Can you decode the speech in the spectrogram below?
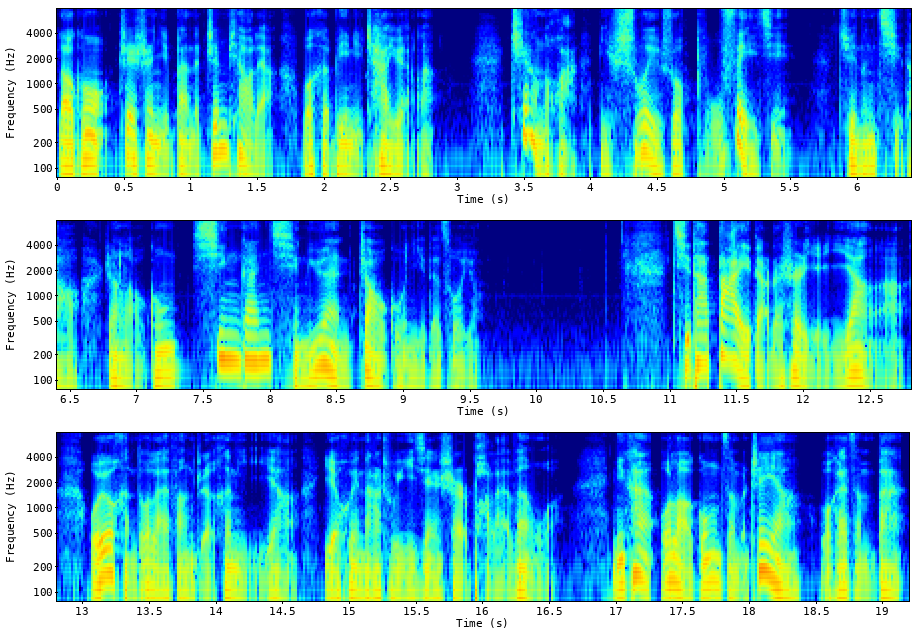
老公，这事你办得真漂亮，我可比你差远了”。这样的话，你说一说不费劲，却能起到让老公心甘情愿照顾你的作用。其他大一点的事儿也一样啊。我有很多来访者和你一样，也会拿出一件事儿跑来问我：“你看我老公怎么这样？我该怎么办？”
